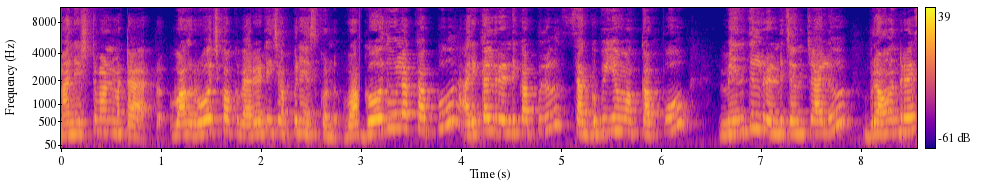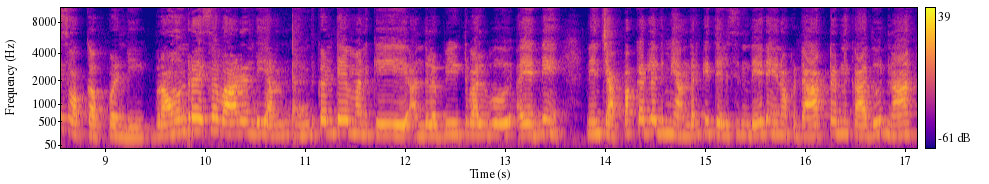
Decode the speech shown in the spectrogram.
మన ఇష్టం అనమాట రోజుకి ఒక వెరైటీ చప్పున వేసుకోండి. గోధుమల కప్పు అరికలు రెండు కప్పులు సగ్గుబియ్యం ఒక కప్పు మెంతులు రెండు చెంచాలు బ్రౌన్ రైస్ ఒక కప్ అండి. బ్రౌన్ రైసే వాడండి. ఎం- ఎందుకంటే మనకి అందులో బీ ట్వెల్వ్ అవన్నీ నేను చెప్పక్కర్లేదు మీ అందరికీ తెలిసిందే. నేను ఒక డాక్టర్ని కాదు. నా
